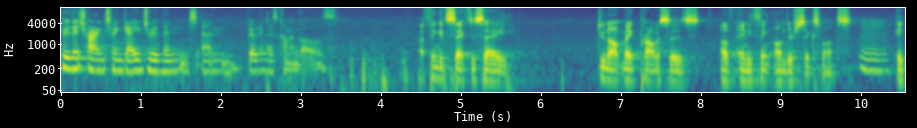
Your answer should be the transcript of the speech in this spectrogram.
who they're trying to engage with and, and building those common goals. I think it's safe to say do not make promises of anything under six months. Mm. It,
